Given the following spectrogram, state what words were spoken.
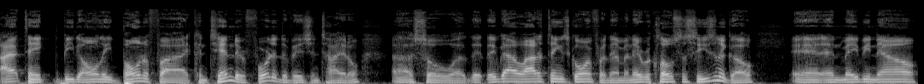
I think, be the only bona fide contender for the division title. Uh, so uh, they, they've got a lot of things going for them, and they were close a season ago. And, and maybe now,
